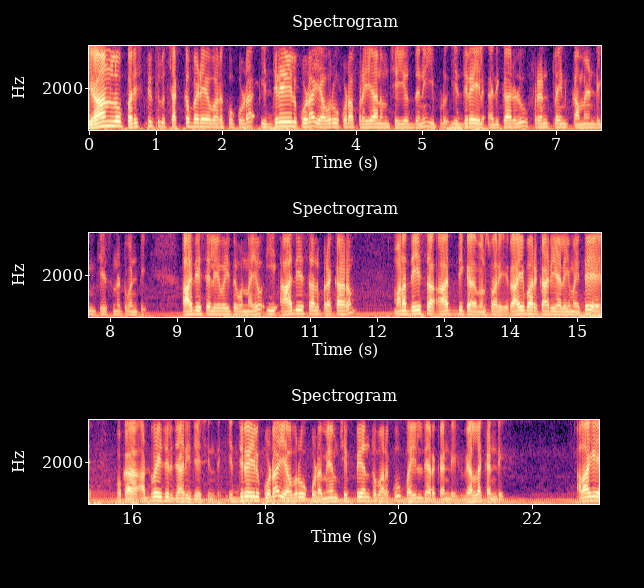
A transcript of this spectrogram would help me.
ఇరాన్లో పరిస్థితులు చక్కబడే వరకు కూడా ఇజ్రాయెల్ కూడా ఎవరు కూడా ప్రయాణం చేయొద్దని ఇప్పుడు ఇజ్రాయెల్ అధికారులు ఫ్రంట్ లైన్ కమాండింగ్ చేసినటువంటి ఆదేశాలు ఏవైతే ఉన్నాయో ఈ ఆదేశాల ప్రకారం మన దేశ ఆర్థిక మన సారీ రాయబార కార్యాలయం అయితే ఒక అడ్వైజర్ జారీ చేసింది. ఇజ్రాయెల్ కూడా ఎవరు కూడా మేము చెప్పేంత వరకు బయలుదేరకండి వెళ్ళకండి. అలాగే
